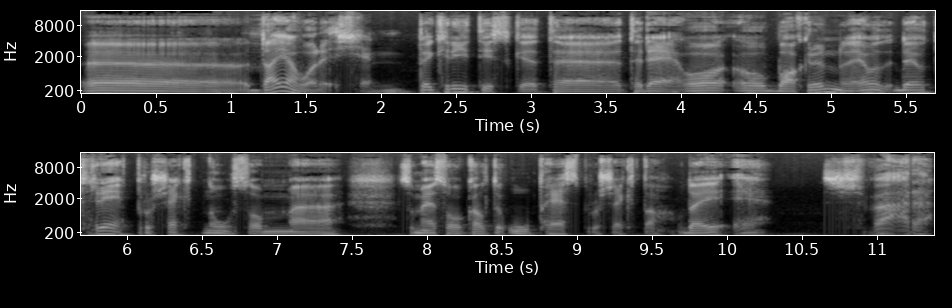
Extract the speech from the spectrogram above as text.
De har vært kjempekritiske til, det, og, og bakgrunnen er jo, det er jo tre prosjekt nå som, som er såkalt såkalte OPS-prosjekter. Og de er svære.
